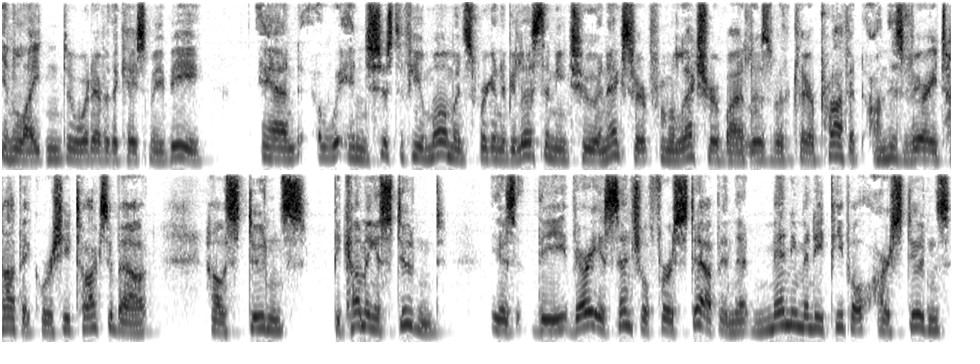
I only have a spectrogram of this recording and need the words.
enlightened or whatever the case may be. And in just a few moments, we're going to be listening to an excerpt from a lecture by Elizabeth Clare Prophet on this very topic, where she talks about how students, becoming a student, is the very essential first step, and that many, many people are students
